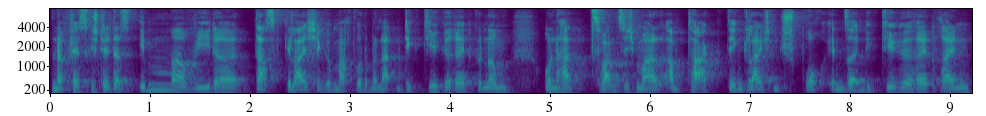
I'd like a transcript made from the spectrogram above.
und habe festgestellt, dass immer wieder das Gleiche gemacht wurde. Man hat ein Diktiergerät genommen und hat 20 Mal am Tag den gleichen Spruch in sein Diktiergerät rein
